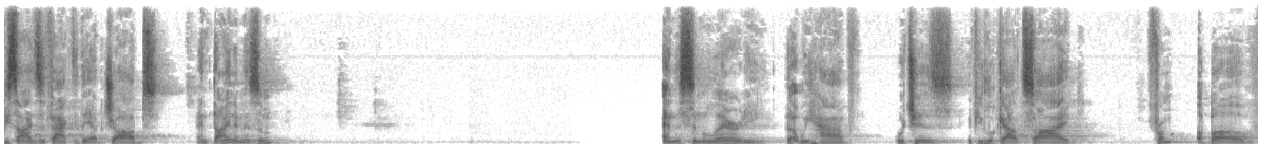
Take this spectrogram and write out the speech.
besides the fact that they have jobs and dynamism, and the similarity that we have, which is if you look outside from above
